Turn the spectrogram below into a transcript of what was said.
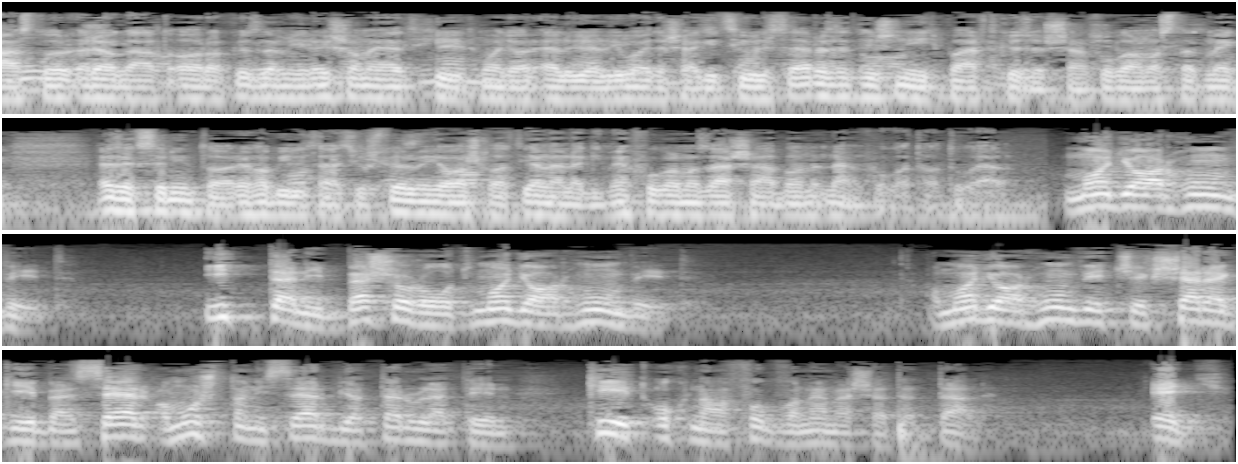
Pásztor reagált arra a közleményre is, amelyet hét magyar előjelű vajdasági civil szervezet és négy párt közösen fogalmaztak meg. Ezek szerint a rehabilitációs törvényjavaslat jelenlegi megfogalmazásában nem fogadható el. Magyar Honvéd, itteni besorolt Magyar Honvéd, a Magyar Honvédség seregében, szer, a mostani Szerbia területén két oknál fogva nem esetett el. Egy,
